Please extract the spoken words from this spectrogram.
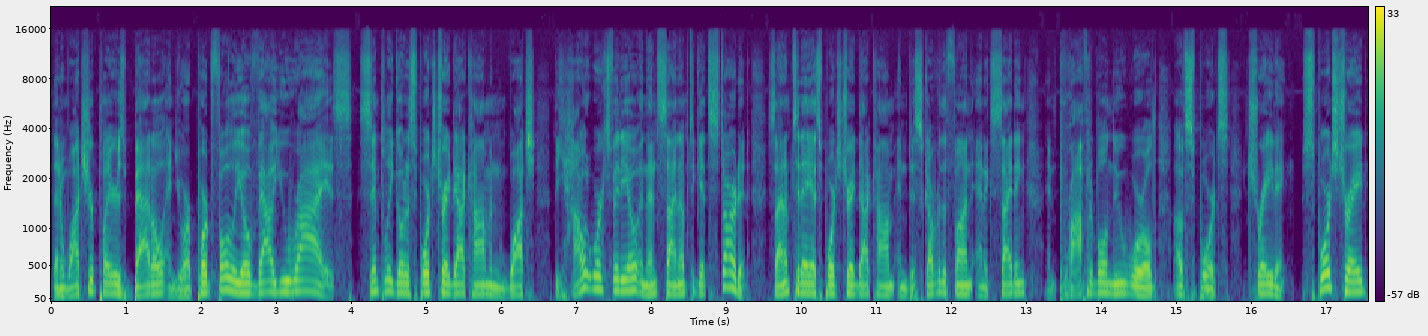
then watch your players battle and your portfolio value rise. Simply go to sportstrade.com and watch the How It Works video and then sign up to get started. Sign up today at sportstrade.com and discover the fun and exciting and profitable new world of sports trading. Sports Trade,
